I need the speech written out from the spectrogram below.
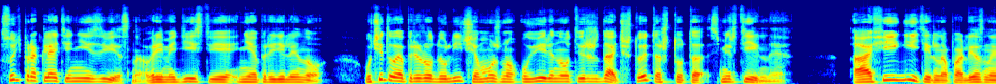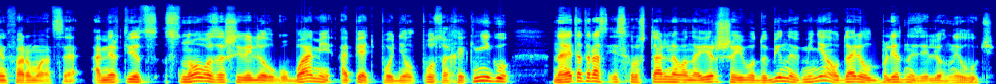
Суть проклятия неизвестна, время действия не определено. Учитывая природу лича, можно уверенно утверждать, что это что-то смертельное. Офигительно полезная информация. А мертвец снова зашевелил губами, опять поднял посох и книгу. На этот раз из хрустального навершия его дубины в меня ударил бледно-зеленый луч.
